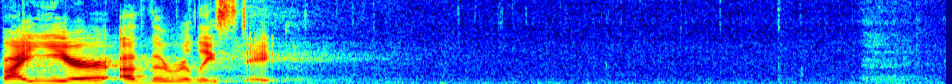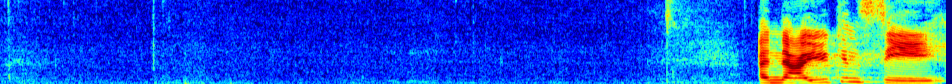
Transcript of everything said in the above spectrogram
by year of the release date. And now you can see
